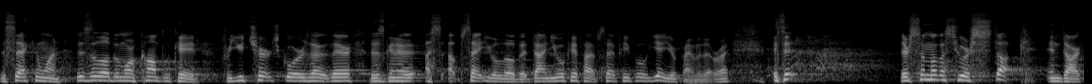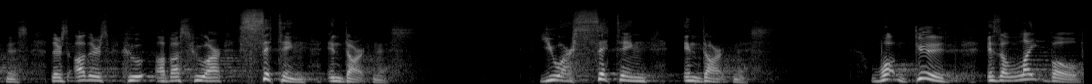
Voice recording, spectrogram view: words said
The second one, this is a little bit more complicated. For you churchgoers out there, this is going to upset you a little bit. Dan, you okay if I upset people? Yeah, you're fine with it, right? Is it? There's some of us who are stuck in darkness. There's others who, of us who are sitting in darkness. You are sitting in darkness. What good is a light bulb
